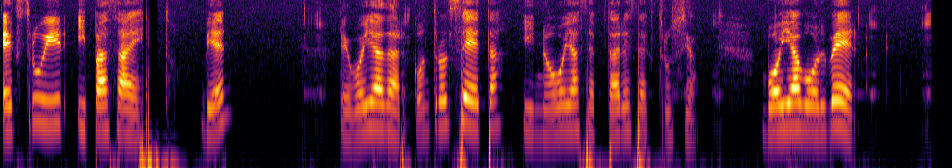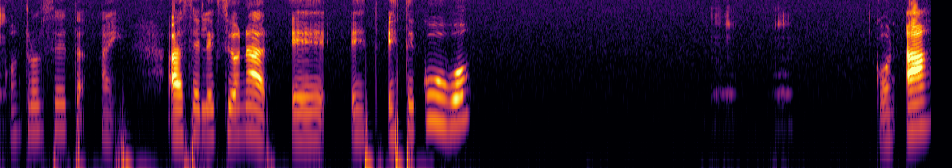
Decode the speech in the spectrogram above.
extruir y pasa esto. Bien. Le voy a dar control Z y no voy a aceptar esa extrusión. Voy a volver control Z, ahí, a seleccionar eh, este cubo con A,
